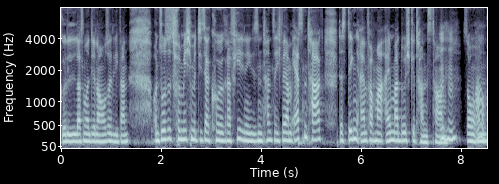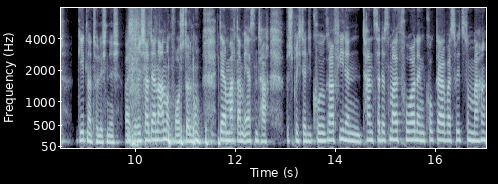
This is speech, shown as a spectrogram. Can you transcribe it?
lassen wir dir nach Hause liefern. Und so ist es für mich mit dieser Choreografie, in diesem Tanzen. Ich will am ersten Tag das Ding einfach mal einmal durchgetanzt haben. Mhm. So wow. und Geht natürlich nicht, weil Erich hat ja eine andere Vorstellung. Der macht am ersten Tag, bespricht er die Choreografie, dann tanzt er das mal vor, dann guckt er, was willst du machen.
